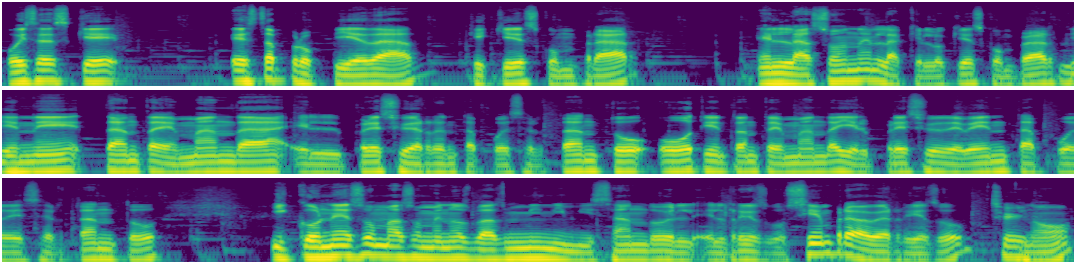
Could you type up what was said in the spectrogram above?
oye, ¿sabes qué? Esta propiedad que quieres comprar, en la zona en la que lo quieres comprar, tiene tanta demanda, el precio de renta puede ser tanto, o tiene tanta demanda y el precio de venta puede ser tanto. Y con eso más o menos vas minimizando el, riesgo. Siempre va a haber riesgo, ¿no?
